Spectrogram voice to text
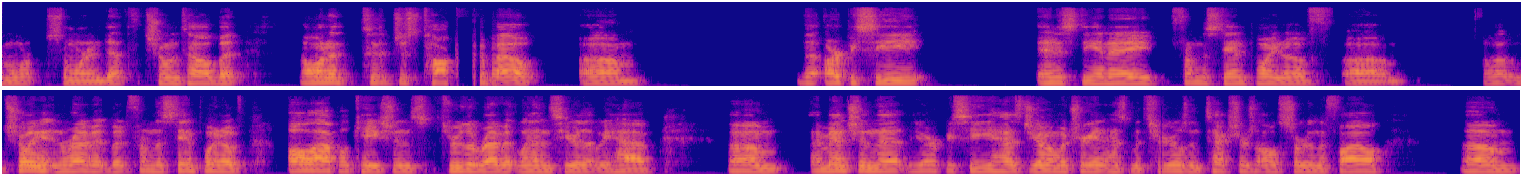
more, some more in-depth show and tell. But I wanted to just talk about um, the RPC and its DNA from the standpoint of um, I'm showing it in Revit, but from the standpoint of all applications through the Revit lens here that we have. Um, I mentioned that the RPC has geometry and it has materials and textures all stored in the file. Um,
